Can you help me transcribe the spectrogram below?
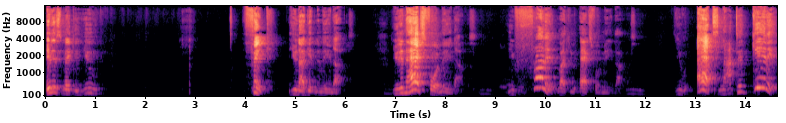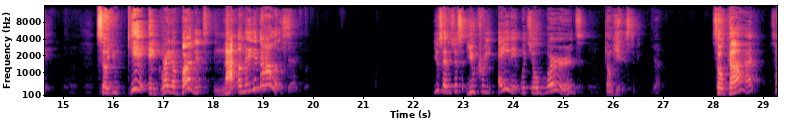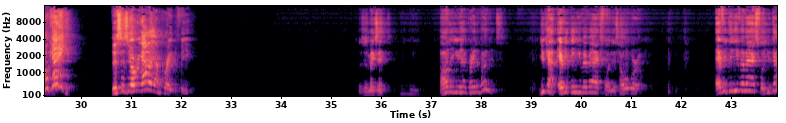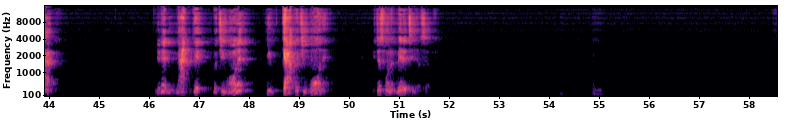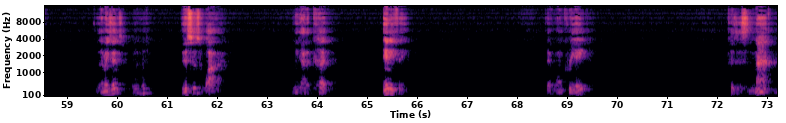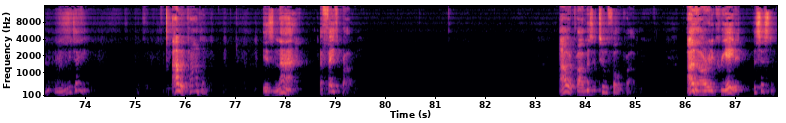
it is making you think you're not getting a million dollars. You didn't ask for a million dollars. You fronted like you asked for a million dollars. You asked not to get it. So you get in great abundance, not a million dollars. You said it's just you created with your words. Don't get this to me. Yeah. So God, it's okay. This is your reality I'm creating for you. Does this make sense? Mm-hmm. All of you have great abundance. You got everything you've ever asked for in this whole world. Everything you've ever asked for, you got. You didn't not get what you wanted. You got what you wanted. You just want to admit it to yourself. That make sense? Mm-hmm. This is why we got to cut anything that won't create. Because it's not, let me tell you, our problem is not a faith problem. Our problem is a twofold problem. I already created the system.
